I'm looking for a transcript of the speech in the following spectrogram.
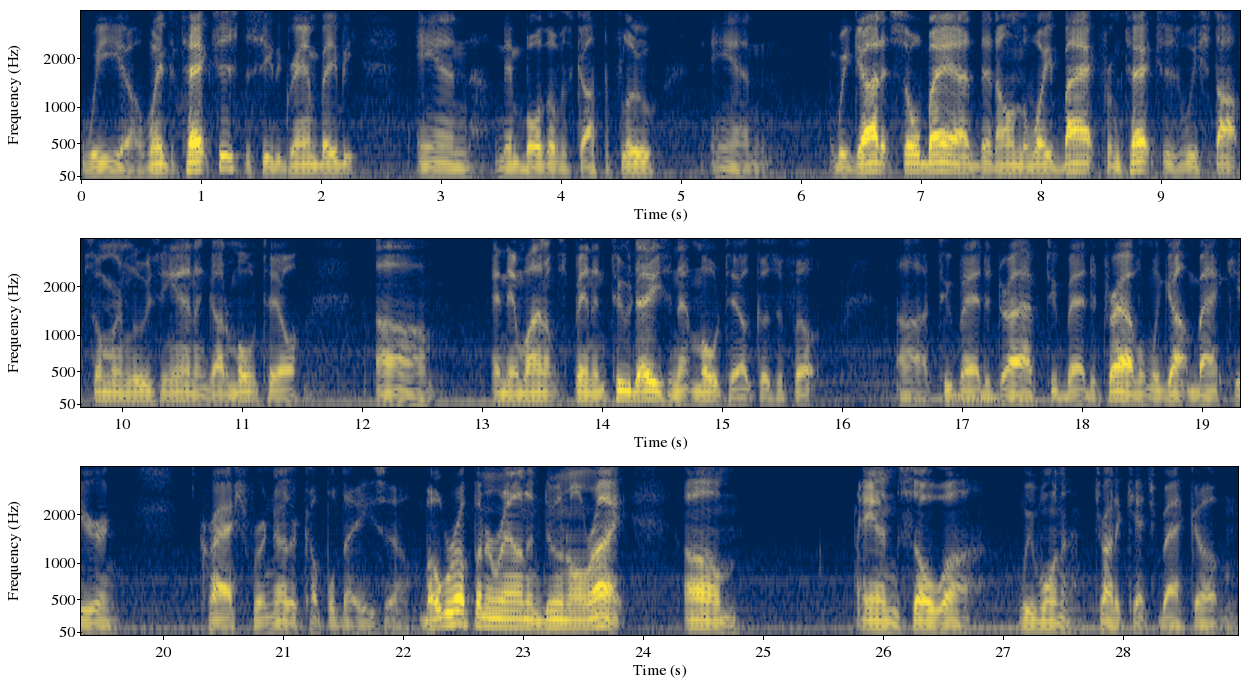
we uh, went to Texas to see the grandbaby, and then both of us got the flu. And we got it so bad that on the way back from Texas, we stopped somewhere in Louisiana and got a motel. Um, and then wound up spending two days in that motel because it felt uh, too bad to drive, too bad to travel. And we got back here and crashed for another couple days. Uh, but we're up and around and doing all right. Um, and so uh, we want to try to catch back up and,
